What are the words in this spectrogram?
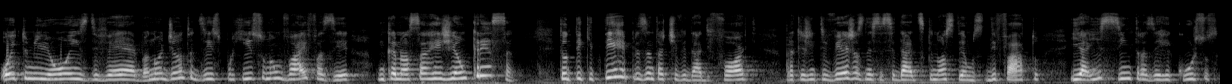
oito milhões de verba. Não adianta dizer isso, porque isso não vai fazer com que a nossa região cresça. Então tem que ter representatividade forte para que a gente veja as necessidades que nós temos de fato e aí sim trazer recursos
